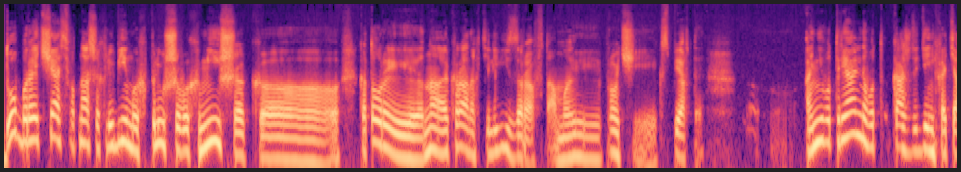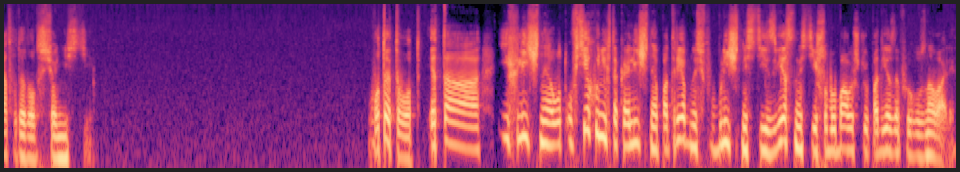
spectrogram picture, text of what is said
добрая часть вот наших любимых плюшевых мишек, э, которые на экранах телевизоров там и прочие эксперты, они вот реально вот каждый день хотят вот это вот все нести. Вот это вот, это их личная, вот у всех у них такая личная потребность в публичности, известности, чтобы бабушки у подъездов их узнавали.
